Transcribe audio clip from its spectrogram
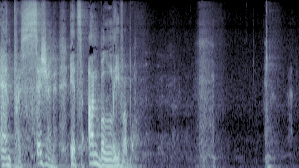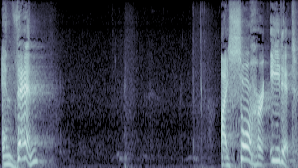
and precision. It's unbelievable. And then I saw her eat it.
